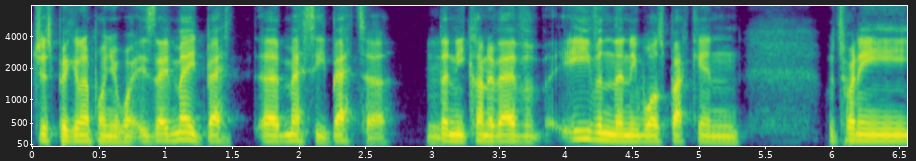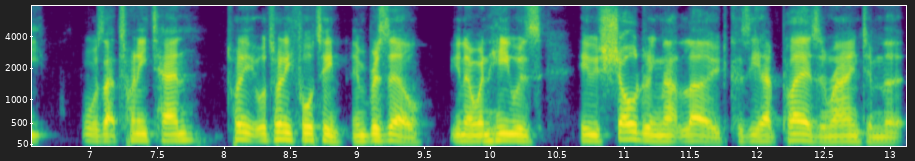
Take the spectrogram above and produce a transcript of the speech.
just picking up on your point is they've made bet, uh, Messi better Hmm. than he kind of ever, even than he was back in with twenty. What was that? 2010, 20 or twenty fourteen in Brazil. You know when he was he was shouldering that load because he had players around him that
